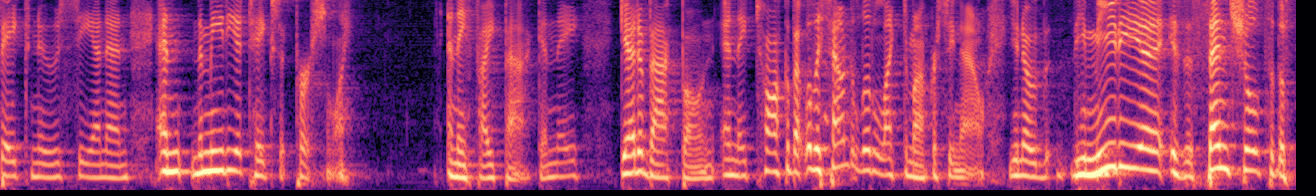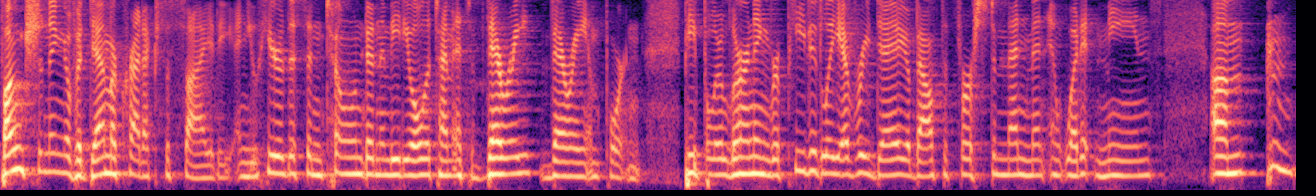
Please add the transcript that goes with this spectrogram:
fake news, CNN, and the media takes it personally. And they fight back and they get a backbone and they talk about, well, they sound a little like democracy now. You know, the, the, media is essential to the functioning of a democratic society. And you hear this intoned in the media all the time, and it's very, very important. People are learning repeatedly every day about the First Amendment and what it means. Um,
